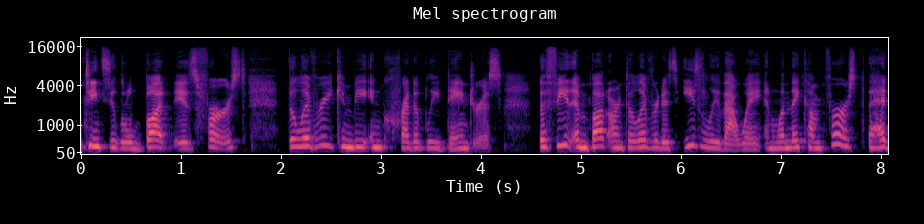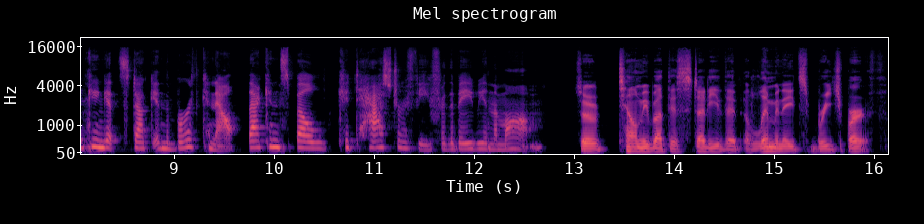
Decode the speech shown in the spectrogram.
teensy little butt is first, delivery can be incredibly dangerous. The feet and butt aren't delivered as easily that way, and when they come first, the head can get stuck in the birth canal. That can spell catastrophe for the baby and the mom. So tell me about this study that eliminates breech birth.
